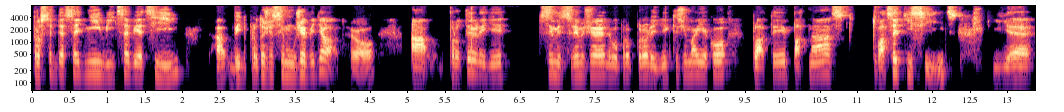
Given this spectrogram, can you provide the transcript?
prostě 10 dní více věcí, a protože si může vydělat, jo. A pro ty lidi si myslím, že, nebo pro, pro lidi, kteří mají jako platy 15, 20 tisíc, je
